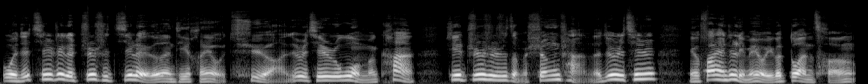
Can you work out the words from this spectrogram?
我觉得其实这个知识积累的问题很有趣啊，就是其实如果我们看这些知识是怎么生产的，就是其实你会发现这里面有一个断层，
